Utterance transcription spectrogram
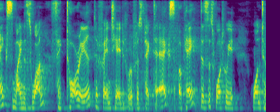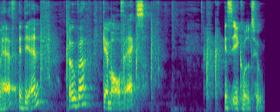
x minus 1 factorial differentiated with respect to x, okay, this is what we want to have in the end, over gamma of x is equal to.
